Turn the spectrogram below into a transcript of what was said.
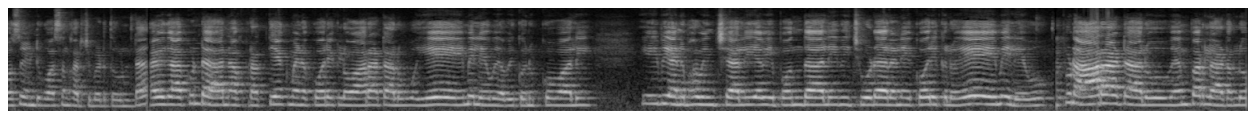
కోసం ఇంటి కోసం ఖర్చు పెడుతూ ఉంటా. అవి కాకుండా నాకు ప్రత్యేకమైన కోరికలు ఆరాటాలు ఏమీ లేవు. అవి కొనుక్కోవాలి. ఇవి అనుభవించాలి అవి పొందాలి ఇవి చూడాలనే కోరికలు ఏమీ లేవు. ఎప్పుడు ఆరాటాలు వెంపర్లాటలు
